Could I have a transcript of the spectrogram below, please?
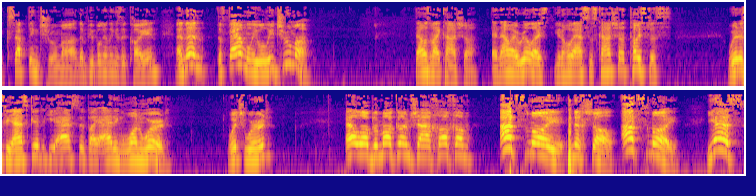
accepting truma, then people are going to think he's a kohen, and then the family will eat truma. That was my kasha, and now I realized, you know who asked this kasha? Toisvis. Where does he ask it? He asks it by adding one word. Which word? Ella b'makom sha'achacham atzmoi nichshal. Atzmoi. Yes,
